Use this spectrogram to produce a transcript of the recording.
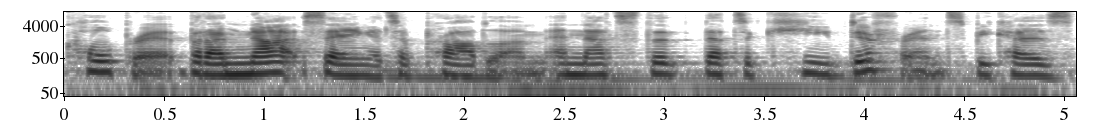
culprit, but I'm not saying it's a problem. And that's the that's a key difference because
